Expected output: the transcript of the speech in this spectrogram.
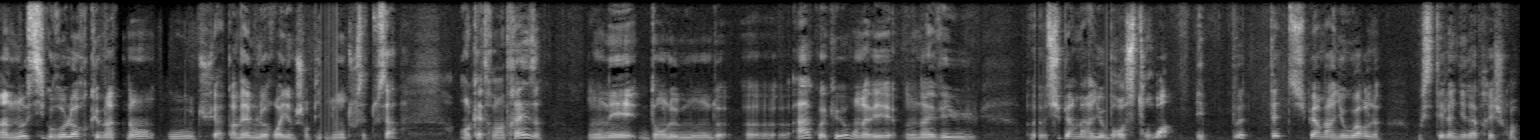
un, aussi gros lore que maintenant, où tu as quand même le royaume champignon, tout ça, tout ça. En 93, on est dans le monde... Euh, ah, quoique, on avait, on avait eu Super Mario Bros 3, et peut-être Super Mario World, ou c'était l'année d'après, je crois.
